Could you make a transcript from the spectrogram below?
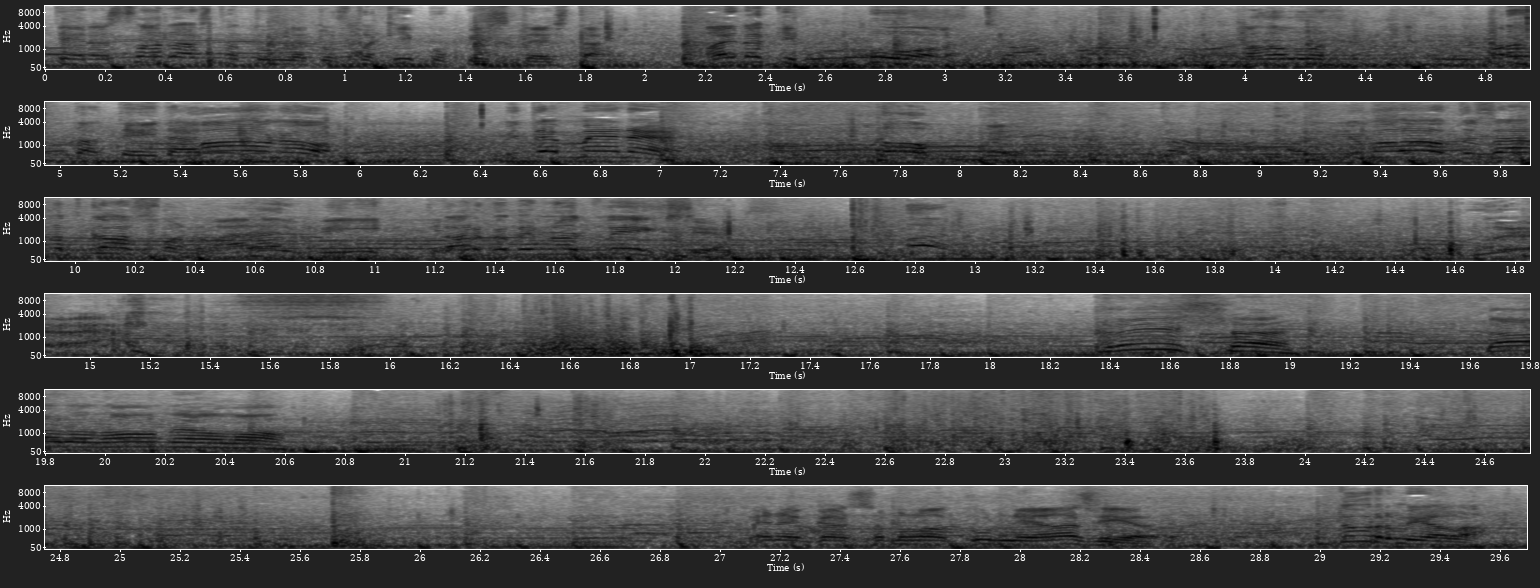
Mä tiedän sadasta tunnetusta kipupisteestä ainakin puolet. Mä haluan varoittaa teitä... Mauno! Miten menee? Tommi! Jumalauta, sä oot kasvanut. Älä viitti. Tarkoitin noit viiksiä. Trisse, täällä on ongelma. Kenen kanssa mulla on kunnia asioida? Turmiola.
